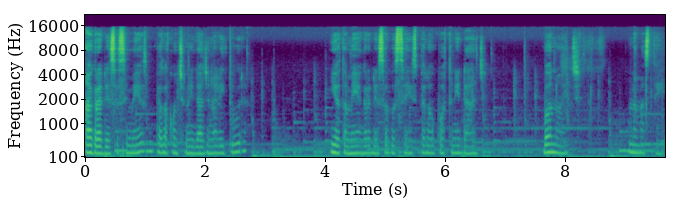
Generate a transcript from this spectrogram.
Agradeça a si mesmo pela continuidade na leitura. E eu também agradeço a vocês pela oportunidade. Boa noite. Namastê.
